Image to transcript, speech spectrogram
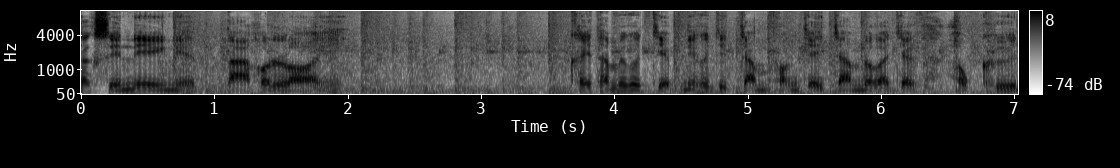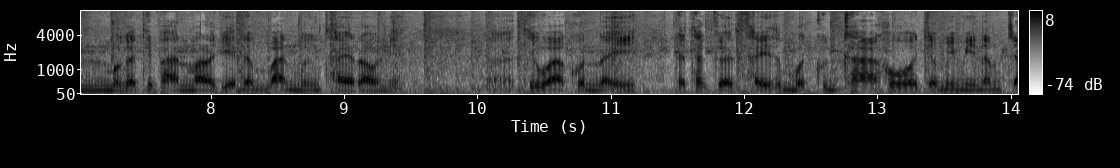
ทักษิณเองเนี่ยตาเขาลอย ใครทำให้เขาเจ็บเนี่ยเขาจะจำฝังใจจำแล้วก็จะเอาคืนเหมือนกับที่ผ่านมาเราเห็นว่าบ้านเมืองไทยเราเนี่ยที่ว่าคนไหนและถ้าเกิดใครสมดคุณค่าเขาจะไม่มีน้ำใจ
